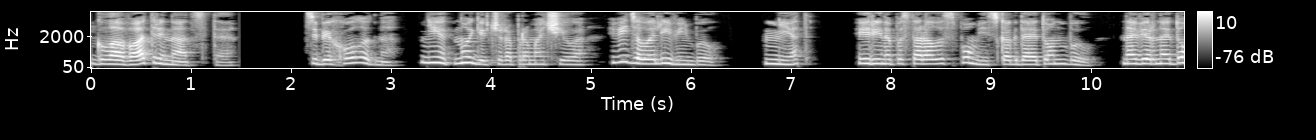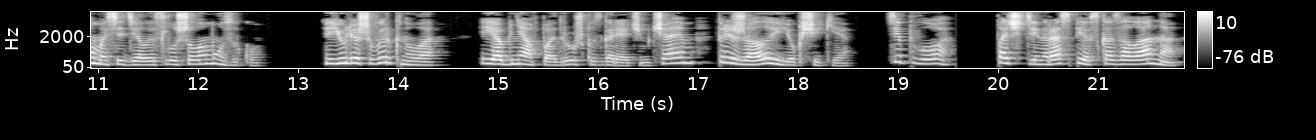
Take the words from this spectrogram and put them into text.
Глава тринадцатая. «Тебе холодно?» «Нет, ноги вчера промочила. Видела, ливень был». «Нет». Ирина постаралась вспомнить, когда это он был. Наверное, дома сидела и слушала музыку. Юля швыркнула и, обняв подружку с горячим чаем, прижала ее к щеке. «Тепло», — почти нараспев сказала она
